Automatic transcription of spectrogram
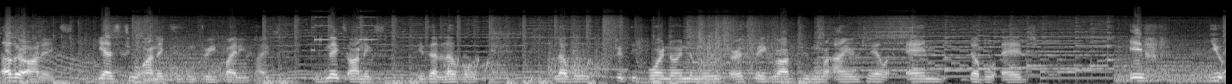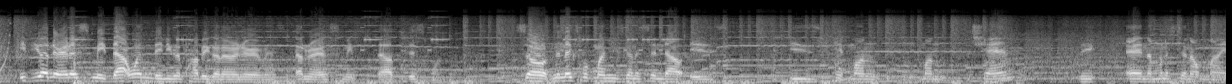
other Onix. He has two Onixes and three fighting types. His next Onix is at level level 54, knowing the moves Earthquake, Rock Tomb, Iron Tail, and Double Edge. If you if you underestimate that one, then you're probably gonna under, underestimate uh, this one. So the next Pokemon he's gonna send out is is Hitmon Hitmonchan. The and I'm gonna send out my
